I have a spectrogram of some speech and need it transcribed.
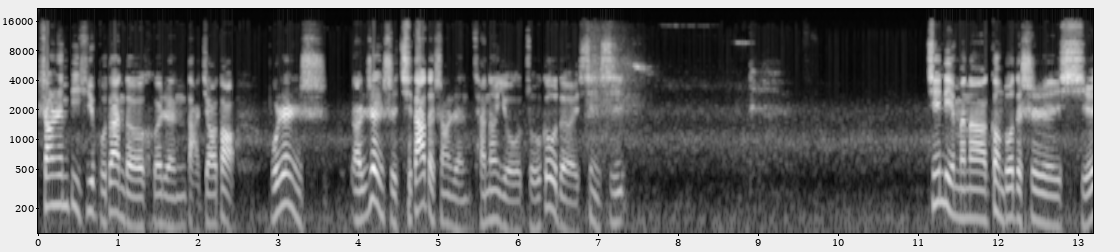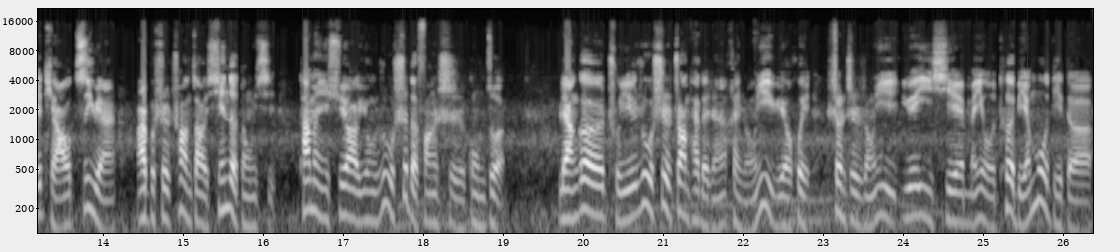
商人必须不断的和人打交道，不认识呃认识其他的商人，才能有足够的信息。经理们呢，更多的是协调资源，而不是创造新的东西。他们需要用入世的方式工作。两个处于入世状态的人很容易约会，甚至容易约一些没有特别目的的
